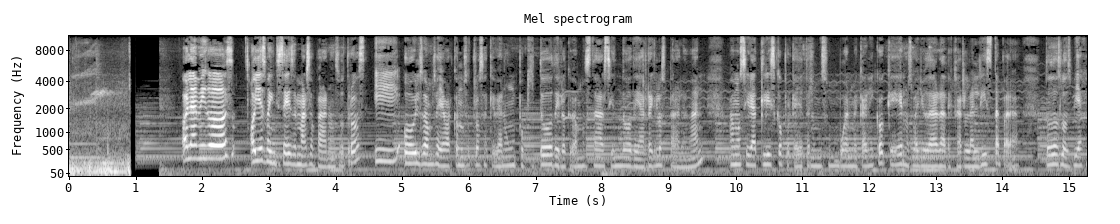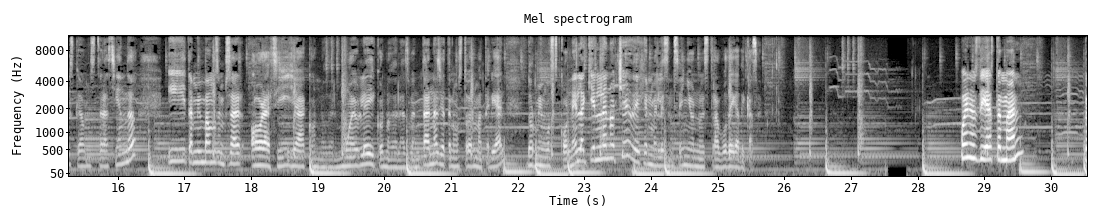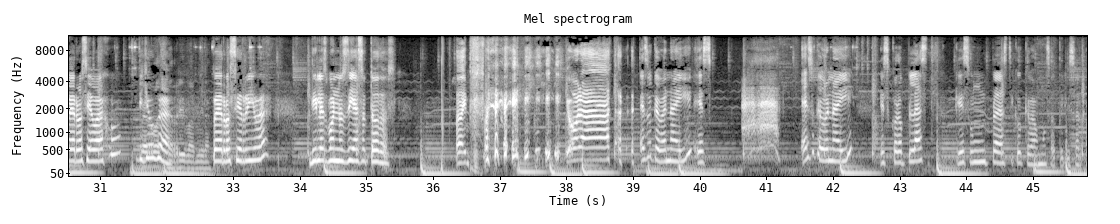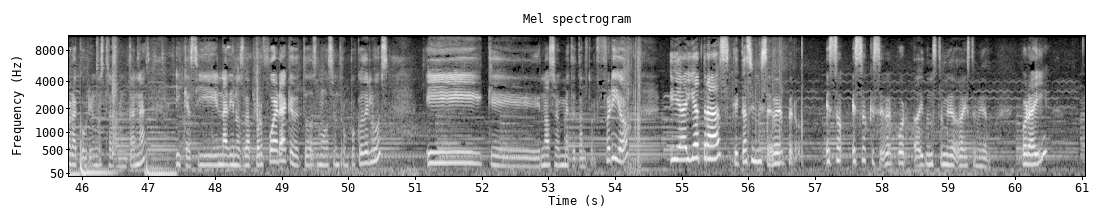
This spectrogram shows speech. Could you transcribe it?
Hola amigos, hoy es 26 de marzo para nosotros y hoy los vamos a llevar con nosotros a que vean un poquito de lo que vamos a estar haciendo de arreglos para la van. Vamos a ir a Tlisco porque allá tenemos un buen mecánico que nos va a ayudar a dejar la lista para todos los viajes que vamos a estar haciendo y también vamos a empezar ahora sí ya con lo del mueble y con lo de las ventanas, ya tenemos todo el material, dormimos con él aquí en la noche, déjenme les enseño nuestra bodega de casa. Buenos días, Tamal. Perro hacia abajo. Perro Yuga. hacia arriba, mira. Perro hacia arriba. Diles buenos días a todos. Ay, llora. Eso que ven ahí es. ¡Ah! Eso que ven ahí es Coroplast, que es un plástico que vamos a utilizar para cubrir nuestras ventanas y que así nadie nos vea por fuera, que de todos modos entra un poco de luz y que no se mete tanto el frío. Y ahí atrás, que casi ni se ve, pero eso, eso que se ve por. Ay, ¿dónde está mi dedo? Ahí está mi dedo. Por ahí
